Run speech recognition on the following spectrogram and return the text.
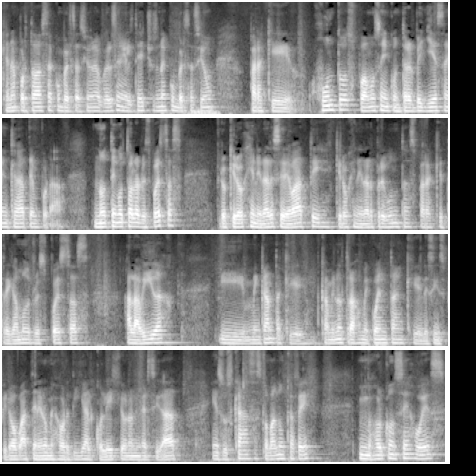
que han aportado a esta conversación. Agujeros en el techo es una conversación para que juntos podamos encontrar belleza en cada temporada. No tengo todas las respuestas, pero quiero generar ese debate, quiero generar preguntas para que traigamos respuestas a la vida. Y me encanta que Camino al Trabajo me cuentan que les inspiró a tener un mejor día al colegio, a la universidad, en sus casas, tomando un café mi mejor consejo es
